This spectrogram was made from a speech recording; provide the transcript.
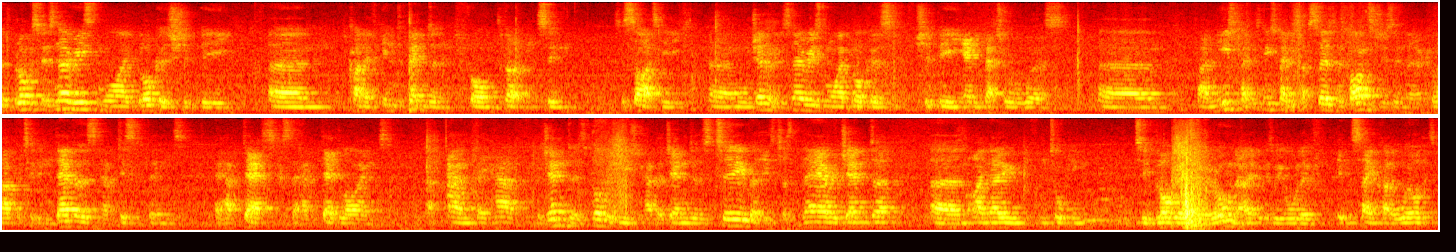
the blogosphere, there's no reason why bloggers should be um, kind of independent from developments in society uh, more generally. There's no reason why bloggers should be any better or worse um, uh, newspapers. Newspapers have certain advantages in their collaborative endeavours, they have disciplines, they have desks, they have deadlines, and they have agendas. Bloggers usually have agendas too, but it's just their agenda. Um, I know from talking to bloggers, and we all know because we all live in the same kind of world, it's,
